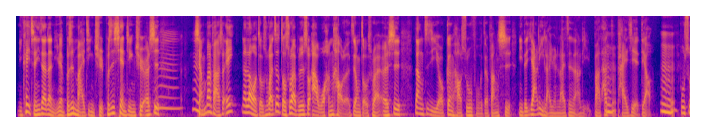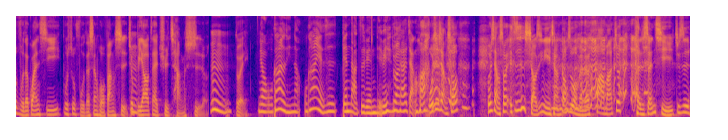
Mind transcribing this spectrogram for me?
你可以沉浸在那里面，不是埋进去，不是陷进去，而是想办法说，哎，那让我走出来。这走出来不是说啊，我很好了这种走出来，而是让自己有更好舒服的方式。你的压力来源来自哪里？把它排解掉。嗯，不舒服的关系，不舒服的生活方式，就不要再去尝试了。嗯，对。有，我刚刚有听到，我刚刚也是边打字边边听他讲话。我就想说，我想说，哎，这是小精灵想告诉我们的话吗？就很神奇。就是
